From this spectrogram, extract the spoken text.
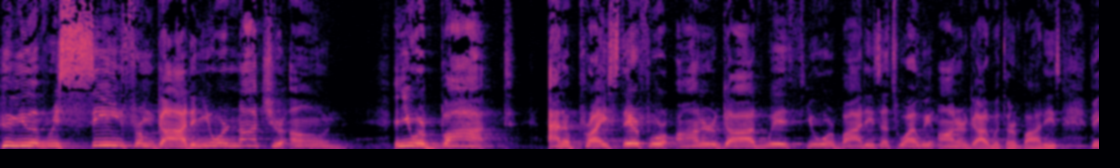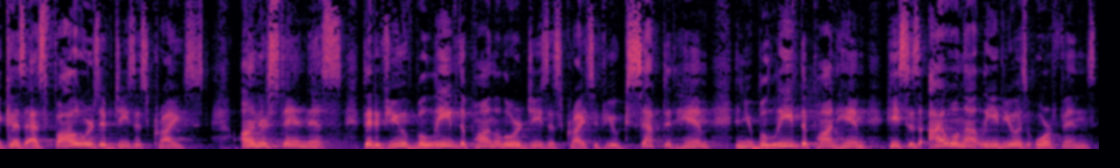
whom you have received from God, and you are not your own, and you are bought at a price. Therefore, honor God with your bodies. That's why we honor God with our bodies. Because as followers of Jesus Christ, understand this that if you have believed upon the Lord Jesus Christ, if you accepted Him and you believed upon Him, He says, I will not leave you as orphans.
